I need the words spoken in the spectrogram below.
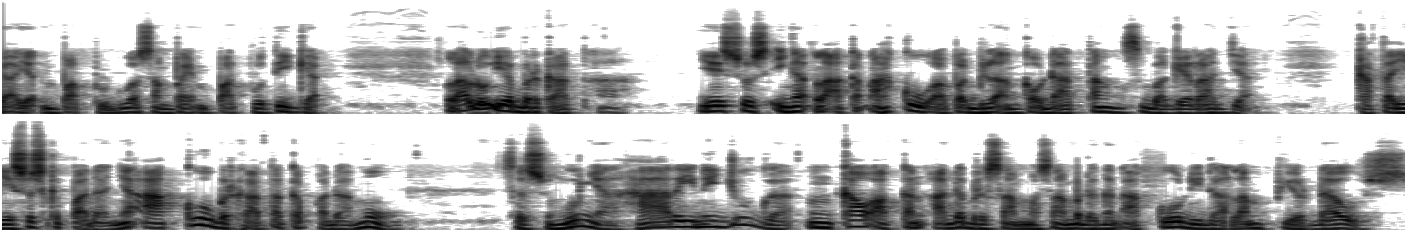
ayat 42 sampai 43. Lalu ia berkata, Yesus ingatlah akan aku apabila engkau datang sebagai raja. Kata Yesus kepadanya, aku berkata kepadamu, Sesungguhnya hari ini juga engkau akan ada bersama-sama dengan aku di dalam Firdaus.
